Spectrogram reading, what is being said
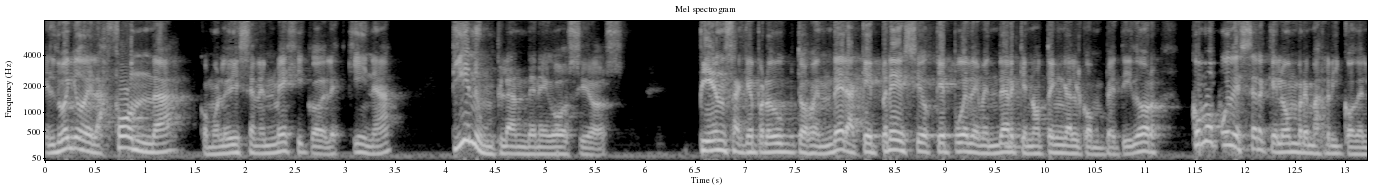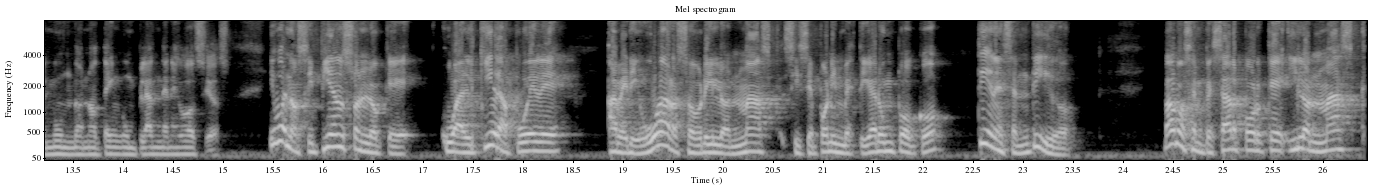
el dueño de la fonda, como le dicen en México de la esquina, tiene un plan de negocios piensa qué productos vender, a qué precio, qué puede vender que no tenga el competidor. ¿Cómo puede ser que el hombre más rico del mundo no tenga un plan de negocios? Y bueno, si pienso en lo que cualquiera puede averiguar sobre Elon Musk, si se pone a investigar un poco, tiene sentido. Vamos a empezar porque Elon Musk,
